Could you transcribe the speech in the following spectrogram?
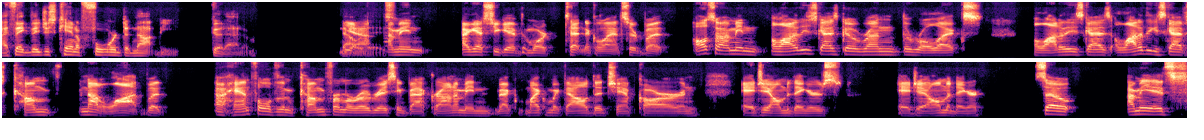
i think they just can't afford to not be good at them nowadays Yeah, I mean, I guess you gave the more technical answer, but also, I mean, a lot of these guys go run the Rolex. A lot of these guys, a lot of these guys come not a lot, but a handful of them come from a road racing background. I mean, Michael McDowell did Champ Car and AJ Allmendinger's AJ Allmendinger. So, I mean, it's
